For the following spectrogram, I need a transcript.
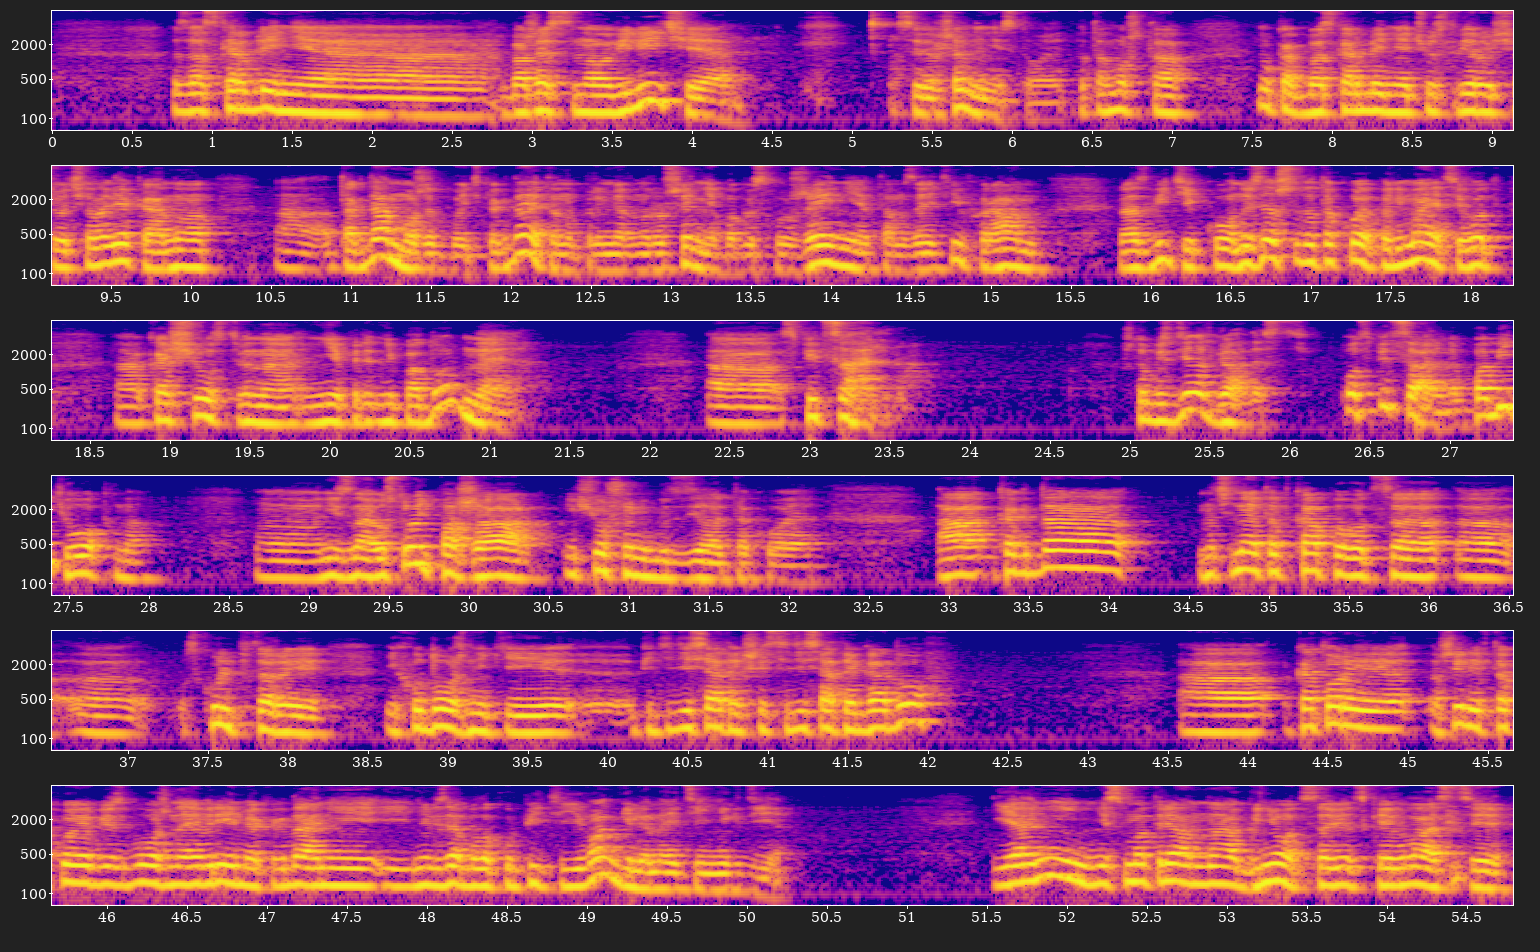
за оскорбление э, божественного величия совершенно не стоит. Потому что ну, как бы оскорбление чувств верующего человека, оно а, тогда может быть, когда это, например, нарушение богослужения, там, зайти в храм, разбить икону, ну, сделать что-то такое, понимаете, вот а, кощунственно неподобное а, специально, чтобы сделать гадость. Вот специально, побить окна, не знаю, устроить пожар, еще что-нибудь сделать такое. А когда начинают откапываться скульпторы и художники 50-х, 60-х годов, а, которые жили в такое безбожное время, когда они и нельзя было купить Евангелие найти нигде. И они, несмотря на гнет советской власти,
